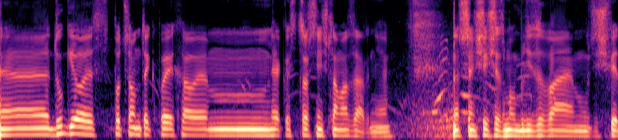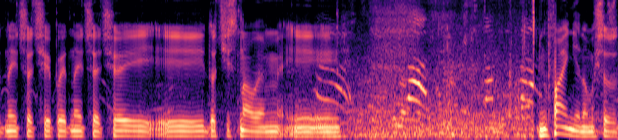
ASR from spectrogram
E, długi OS, początek pojechałem jakoś strasznie ślamazarnie. Na szczęście się zmobilizowałem gdzieś w jednej trzeciej, po jednej trzeciej i docisnąłem i no fajnie, no myślę, że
